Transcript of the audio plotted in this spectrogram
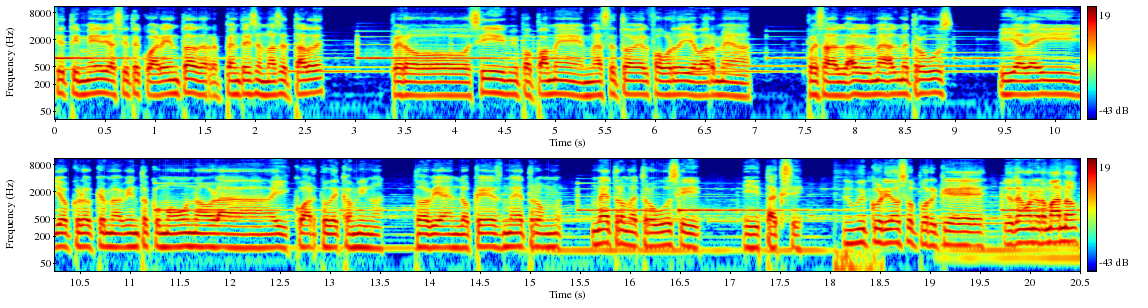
siete y media, 7.40, de repente dicen me hace tarde, pero sí, mi papá me, me hace todavía el favor de llevarme a, pues al, al, al, Metrobús y ya de ahí yo creo que me aviento como una hora y cuarto de camino todavía en lo que es metro, metro, Metrobús y, y taxi. Es muy curioso porque yo tengo un hermano,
